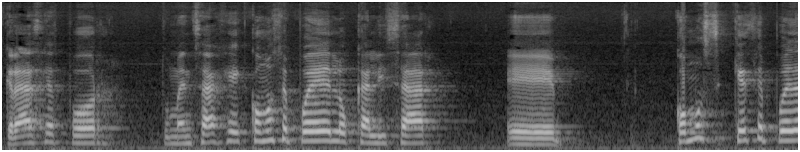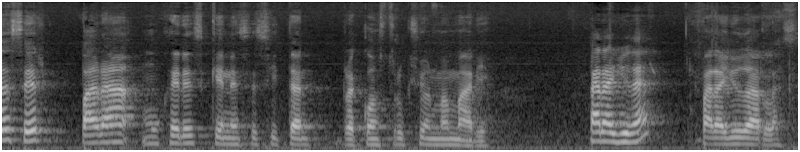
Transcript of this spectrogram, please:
gracias por tu mensaje, ¿cómo se puede localizar? Eh, ¿cómo, ¿Qué se puede hacer para mujeres que necesitan reconstrucción mamaria? ¿Para ayudar? Para ayudarlas.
